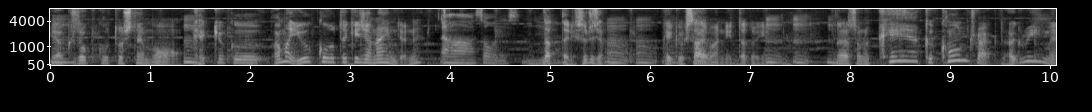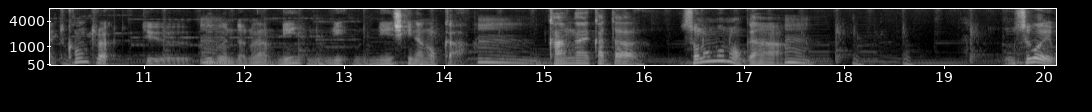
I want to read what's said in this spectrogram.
約束としても、うん。結局あんま有効的じゃないんだよね、ああそうですね。だったりするじゃない、うんうんうん。結局裁判に行った時に、うんうんうん。だからその契約コントラクトアグリーメントコントラクトっていう部分での、にに認識なのかうん。考え方そのものがうんすごい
